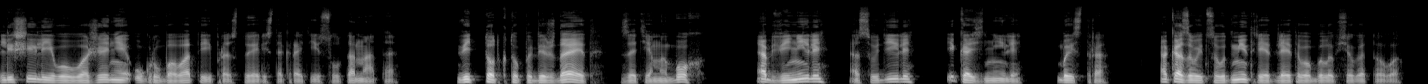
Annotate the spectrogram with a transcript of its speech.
лишили его уважения у грубоватой и простой аристократии султаната – ведь тот, кто побеждает, затем и Бог. Обвинили, осудили и казнили. Быстро. Оказывается, у Дмитрия для этого было все готово.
